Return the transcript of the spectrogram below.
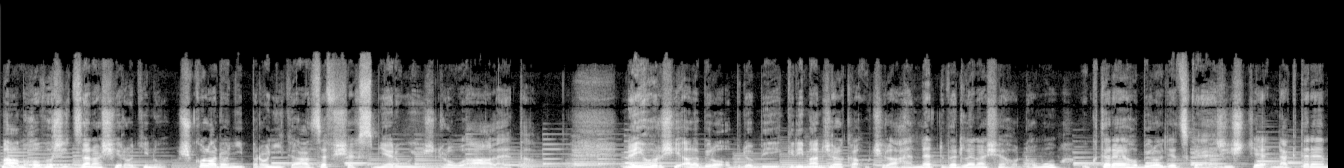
Mám hovořit za naši rodinu, škola do ní proniká ze všech směrů již dlouhá léta. Nejhorší ale bylo období, kdy manželka učila hned vedle našeho domu, u kterého bylo dětské hřiště, na kterém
